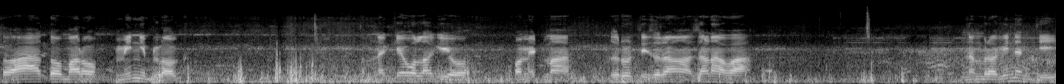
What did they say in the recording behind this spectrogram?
તો આ હતો મારો મિની બ્લોગ તમને કેવો લાગ્યો? કોમેન્ટમાં જરૂરથી જણાવવા નમ્ર વિનંતી.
